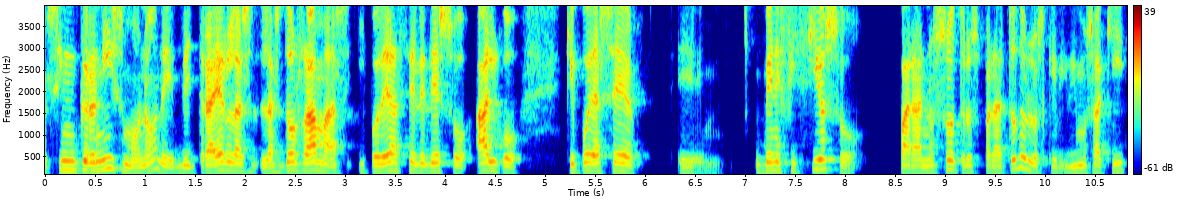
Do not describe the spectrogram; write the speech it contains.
sincronismo ¿no? de, traer las, dos ramas y poder hacer de eso algo que pueda ser eh, beneficioso para nosotros, para todos los que vivimos aquí,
